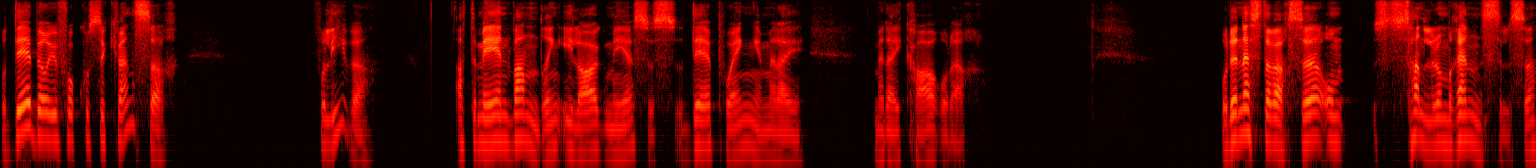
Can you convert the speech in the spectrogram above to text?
Og det bør jo få konsekvenser for livet. At vi er en vandring i lag med Jesus. Det er poenget med de, med de karene der. Og Det neste verset om, handler om renselse.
